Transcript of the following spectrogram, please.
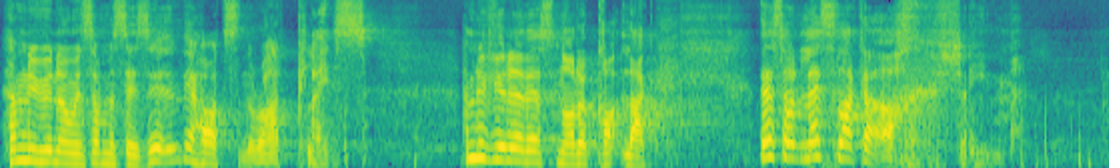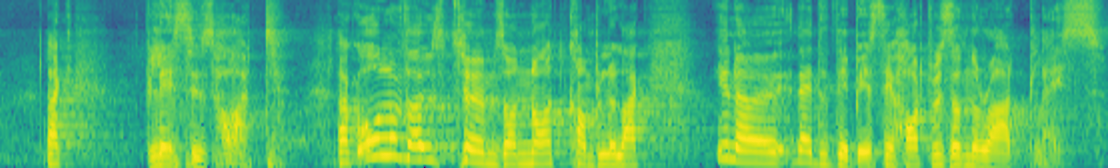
How many of you know when someone says their heart's in the right place? How many of you know that's not a, like, that's not, less like a, oh, shame. Like, bless his heart. Like, all of those terms are not complete. Like, you know, they did their best. Their heart was in the right place.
